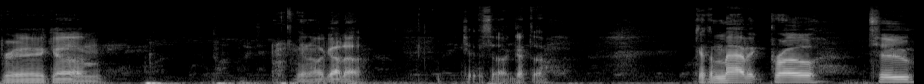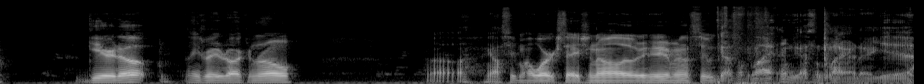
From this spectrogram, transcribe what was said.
Frick, um, you know, I got a, check this out, got the, got the Mavic Pro 2 geared up. Things ready to rock and roll. Uh, y'all see my workstation all over here, man. Let's see, we got some light. We got some light there, yeah.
